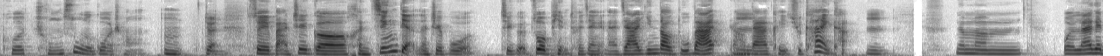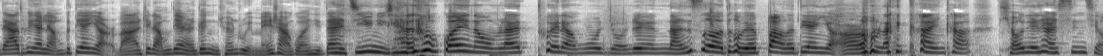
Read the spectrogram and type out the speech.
和重塑的过程。嗯，对，所以把这个很经典的这部。这个作品推荐给大家，《阴道独白》，然后大家可以去看一看。嗯，那么我来给大家推荐两部电影吧。这两部电影跟女权主义没啥关系，但是基于女权的关系呢，我们来推两部有这个男色特别棒的电影，我们来看一看，调节一下心情。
